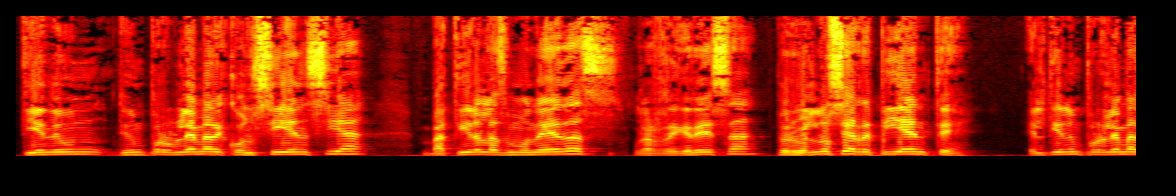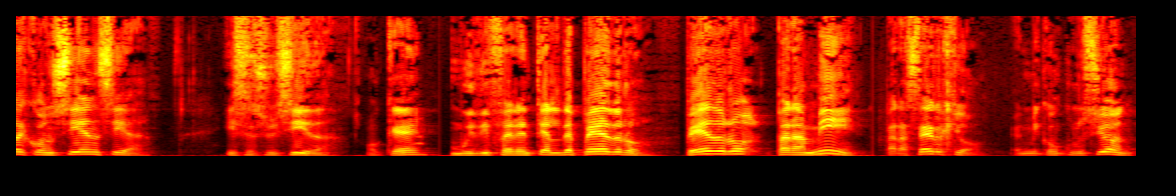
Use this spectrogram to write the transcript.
tiene un, tiene un problema de conciencia, va a las monedas, las regresa, pero él no se arrepiente, él tiene un problema de conciencia y se suicida, ¿ok? Muy diferente al de Pedro. Pedro, para mí, para Sergio, en mi conclusión,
